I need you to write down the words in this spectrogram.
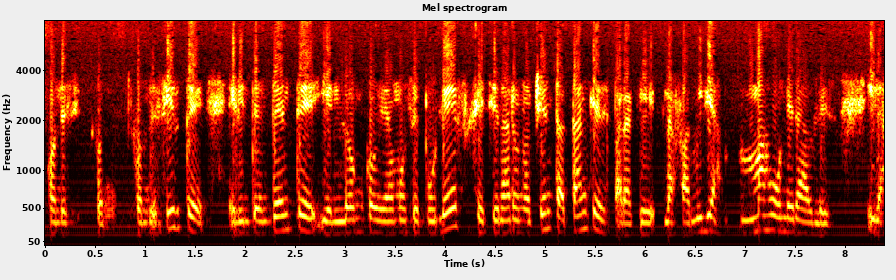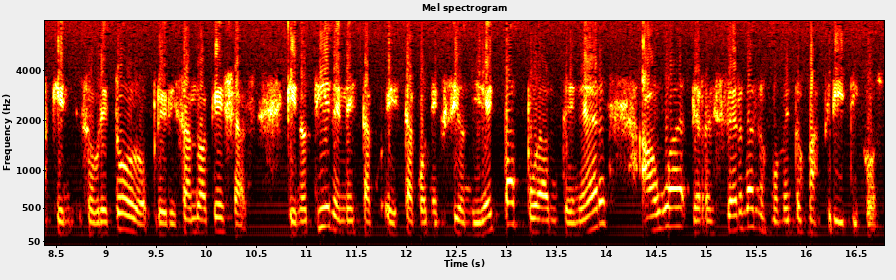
con, decirte, el intendente y el lonco, digamos, de PULEF gestionaron 80 tanques para que las familias más vulnerables y las que, sobre todo, priorizando aquellas que no tienen esta, esta conexión directa, puedan tener agua de reserva en los momentos más críticos.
